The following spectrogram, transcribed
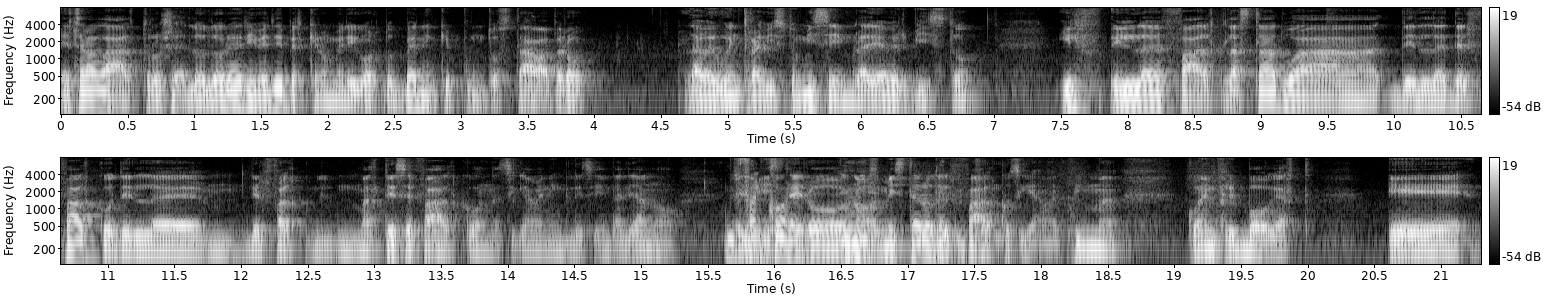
E tra l'altro cioè, lo dovrei rivedere perché non mi ricordo bene in che punto stava, però l'avevo intravisto, mi sembra di aver visto il, il fal- la statua del, del falco del, del fal- il maltese Falcon si chiama in inglese, in italiano Il il, mistero, il no, mis- il mistero del del falco si chiama, il film con Humphrey Bogart e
